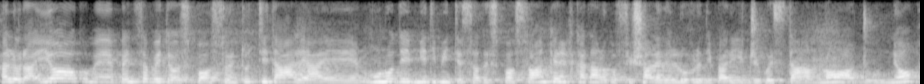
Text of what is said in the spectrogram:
Allora, io come ben sapete ho esposto in tutta Italia e uno dei miei dipinti è stato esposto anche nel catalogo ufficiale del Louvre di Parigi quest'anno, a giugno,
